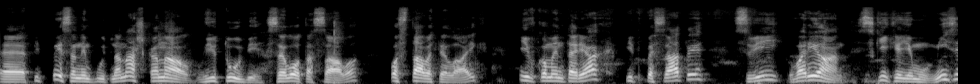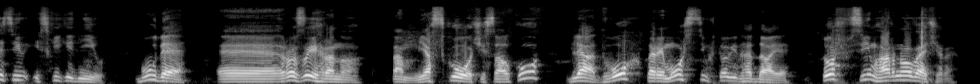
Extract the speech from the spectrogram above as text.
е, підписаним бути на наш канал в Ютубі Село та Сало, поставити лайк і в коментарях підписати свій варіант, скільки йому місяців і скільки днів. Буде е, розіграно там м'язко чи салко для двох переможців, хто відгадає. Тож, всім гарного вечора.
